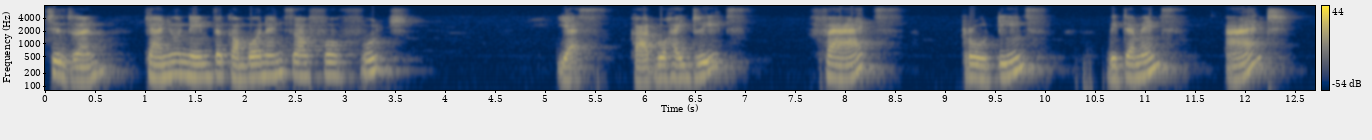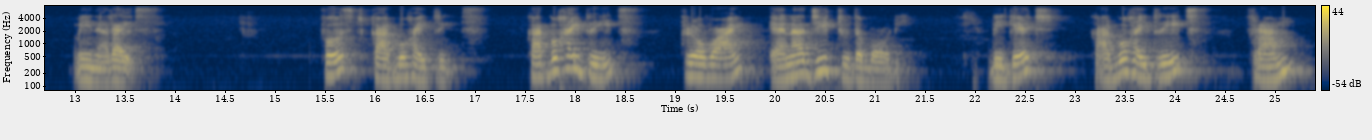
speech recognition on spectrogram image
Children, can you name the components of food? Yes, carbohydrates, fats, proteins, vitamins and minerals. First, carbohydrates. Carbohydrates provide energy to the body. We get carbohydrates from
